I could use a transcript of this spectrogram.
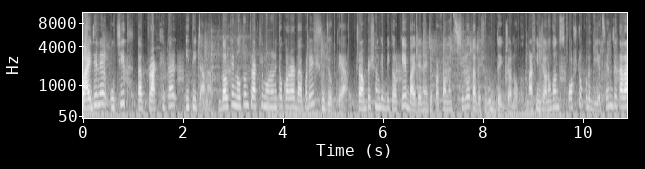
বাইডেনের উচিত তার প্রার্থিতার ইতি টানা। দলকে নতুন প্রার্থী মনোনীত করার ব্যাপারে সুযোগ দেয়া। ট্রাম্পের সঙ্গে বিতর্কে বাইডেনের যে পারফরমেন্স ছিল তা বেশ উদ্বেগজনক। মার্কিন জনগণ স্পষ্ট করে দিয়েছেন যে তারা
